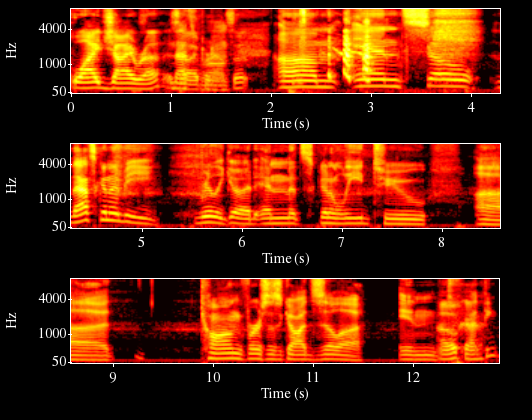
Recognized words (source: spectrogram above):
Guajira is how I pronounce it. um, and so that's gonna be really good, and it's gonna lead to uh, Kong versus Godzilla in Oh, okay. I think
